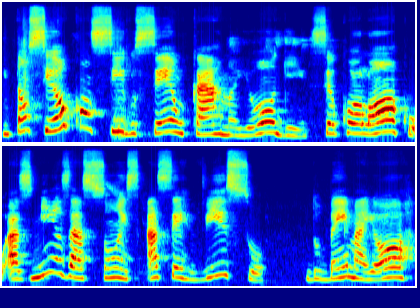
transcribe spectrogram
Então, se eu consigo ser um karma yogi, se eu coloco as minhas ações a serviço do bem maior,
